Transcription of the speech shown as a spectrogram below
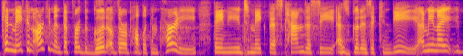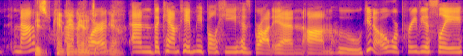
can make an argument that for the good of the Republican Party, they need to make this candidacy as good as it can be. I mean, I Manaf- His campaign manager, yeah. and the campaign people he has brought in, um, who you know were previously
